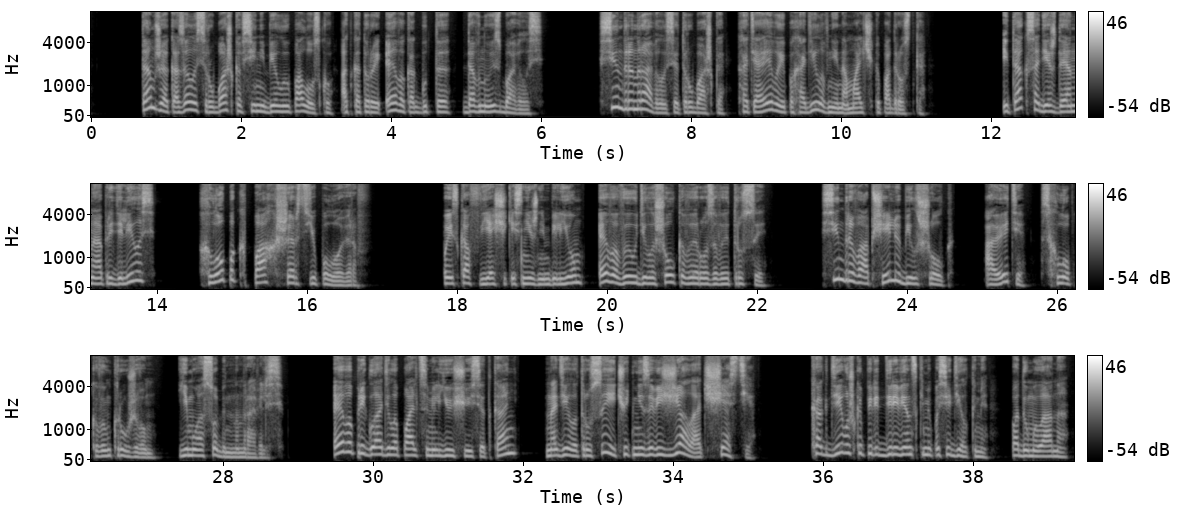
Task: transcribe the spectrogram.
Там же оказалась рубашка в сине-белую полоску, от которой Эва как будто давно избавилась. Синдре нравилась эта рубашка, хотя Эва и походила в ней на мальчика-подростка. Итак, с одеждой она определилась. Хлопок пах шерстью пуловеров. Поискав в ящике с нижним бельем, Эва выудила шелковые розовые трусы. Синдра вообще любил шелк, а эти, с хлопковым кружевом, ему особенно нравились. Эва пригладила пальцами льющуюся ткань, надела трусы и чуть не завизжала от счастья. «Как девушка перед деревенскими посиделками», — подумала она.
